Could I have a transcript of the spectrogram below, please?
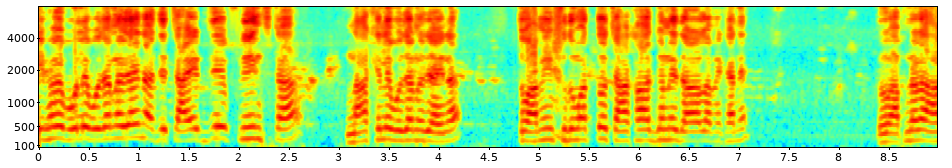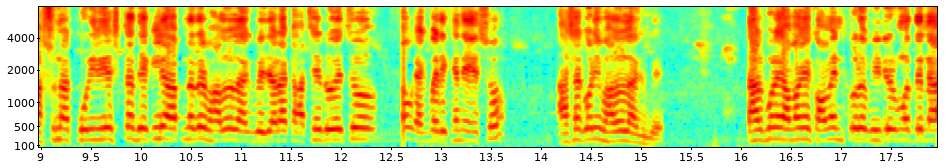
এইভাবে বলে বোঝানো যায় না যে চায়ের যে ফিলিংসটা না খেলে বোঝানো যায় না। তো আমি শুধুমাত্র চা খাওয়ার জন্যই দাঁড়ালাম এখানে। তো আপনারা আসুন আর পরিবেশটা দেখলে আপনাদের ভালো লাগবে। যারা কাছে রয়েছে একবার এখানে এসো। আশা করি ভালো লাগবে। তারপরে আমাকে কমেন্ট করো ভিডিওর মধ্যে, না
